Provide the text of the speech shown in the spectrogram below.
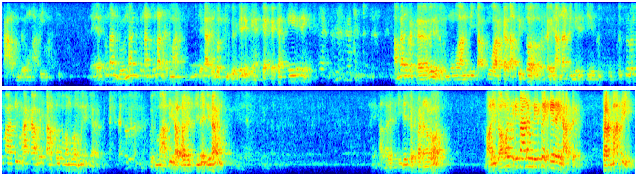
Alhamdulillah mati-mati. Ya, sunan gunang, sunan sunan harus mati. Jadi kasih berdua, jadi kayak kayak kiri. Negara itu muan di tak keluarga tak bisa, kayak anak di situ. Terus mati makamnya satu sama miliar. Terus mati tak ada rezeki jirang. Kalau nopo. Mali kamu ceritanya uripe kira kira. Bar mati.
